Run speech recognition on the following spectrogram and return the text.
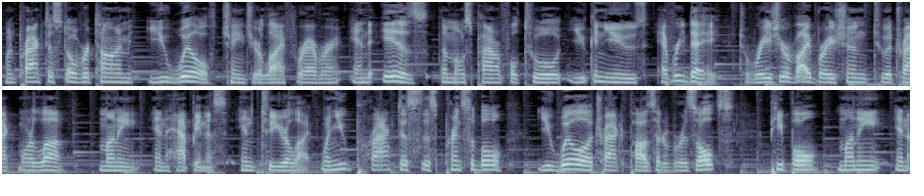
When practiced over time, you will change your life forever and is the most powerful tool you can use every day to raise your vibration to attract more love, money, and happiness into your life. When you practice this principle, you will attract positive results people, money, and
